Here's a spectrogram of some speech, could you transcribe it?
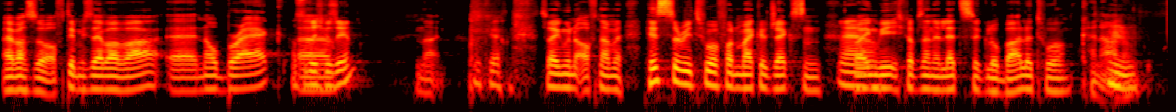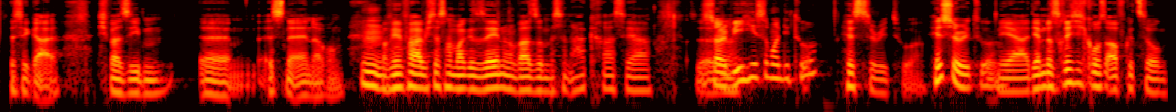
Einfach so, auf dem ich selber war, äh, no brag. Hast du äh, dich gesehen? Nein. Okay. Das war irgendwie eine Aufnahme. History Tour von Michael Jackson Ja, war irgendwie, ich glaube, seine letzte globale Tour. Keine Ahnung. Ist egal. Ich war sieben. Ähm, ist eine Erinnerung. Auf jeden Fall habe ich das nochmal gesehen und war so ein bisschen, ah krass, ja. So, Sorry, so. wie hieß nochmal die Tour? History Tour. History Tour. Ja, die haben das richtig groß aufgezogen.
